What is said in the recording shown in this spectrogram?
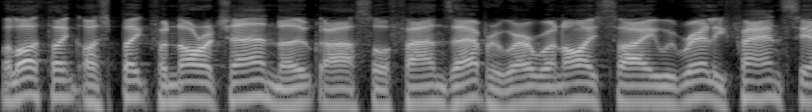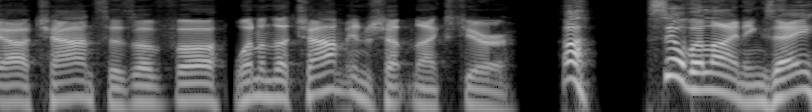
Well, I think I speak for Norwich and Newcastle fans everywhere when I say we really fancy our chances of uh, winning the championship next year. Huh, silver linings, eh?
